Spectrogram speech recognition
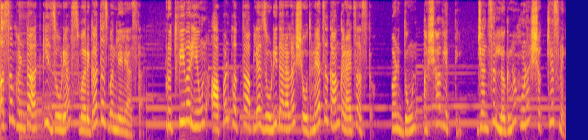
असं म्हणतात की जोड्या स्वर्गातच बनलेल्या असतात. पृथ्वीवर येऊन आपण फक्त आपल्या जोडीदाराला शोधण्याचं काम करायचं असतं. पण दोन अशा व्यक्ती ज्यांचं लग्न होणं शक्यच नाही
